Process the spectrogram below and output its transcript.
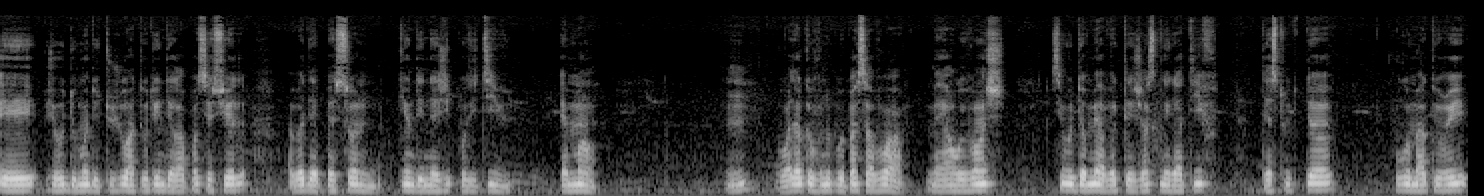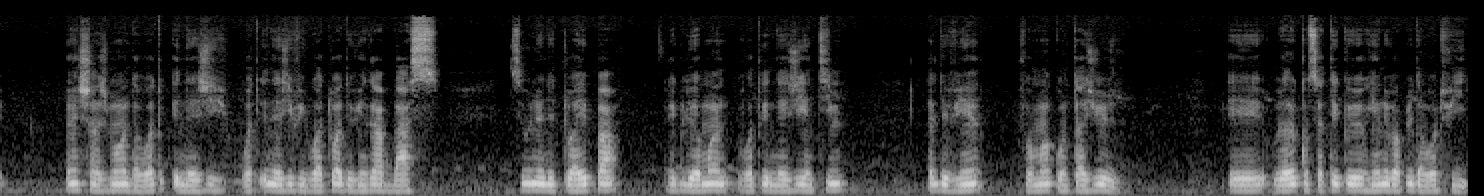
Et je vous demande de toujours entretenir des rapports sexuels avec des personnes qui ont des énergies positives, aimant, Hmm? Voilà que vous ne pouvez pas savoir. Mais en revanche, si vous dormez avec des gens négatifs, destructeurs, vous remarquerez un changement dans votre énergie. Votre énergie vibratoire deviendra basse. Si vous ne nettoyez pas régulièrement votre énergie intime, elle devient vraiment contagieuse. Et vous allez constater que rien ne va plus dans votre vie.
